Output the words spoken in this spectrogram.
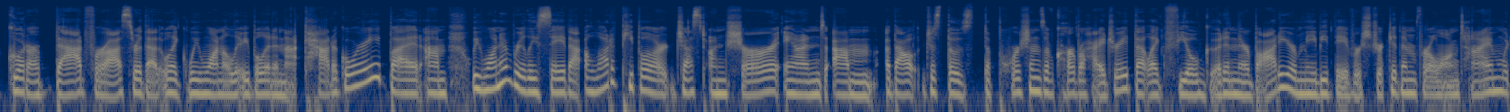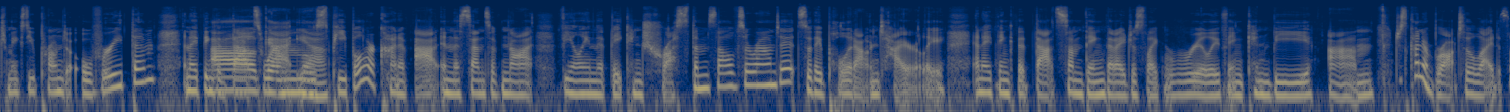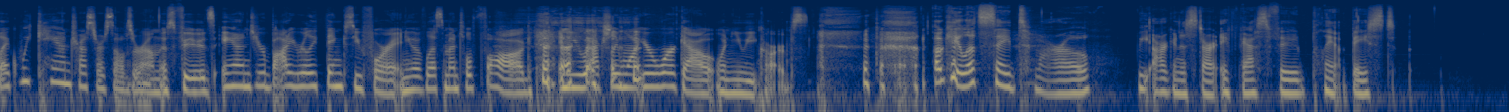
good or bad for us, or that like we want to label it in that category, but um, we want to really say that a lot of people are just unsure and um, about just those the portions of carbohydrate that like feel good in their body, or maybe they've restricted them for a long time, which makes you prone to overeat them. And I think that Oh, that's where got- most yeah. people are kind of at in the sense of not feeling that they can trust themselves around it. So they pull it out entirely. And I think that that's something that I just like really think can be um, just kind of brought to the light. It's like we can trust ourselves around those foods, and your body really thanks you for it, and you have less mental fog, and you actually want your workout when you eat carbs. Okay, let's say tomorrow we are going to start a fast food plant based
